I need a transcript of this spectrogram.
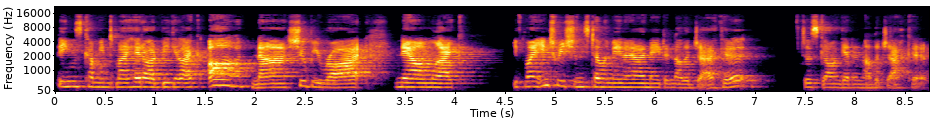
things come into my head, I'd be like, oh, nah, she'll be right. Now I'm like, if my intuition's telling me that I need another jacket, just go and get another jacket.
